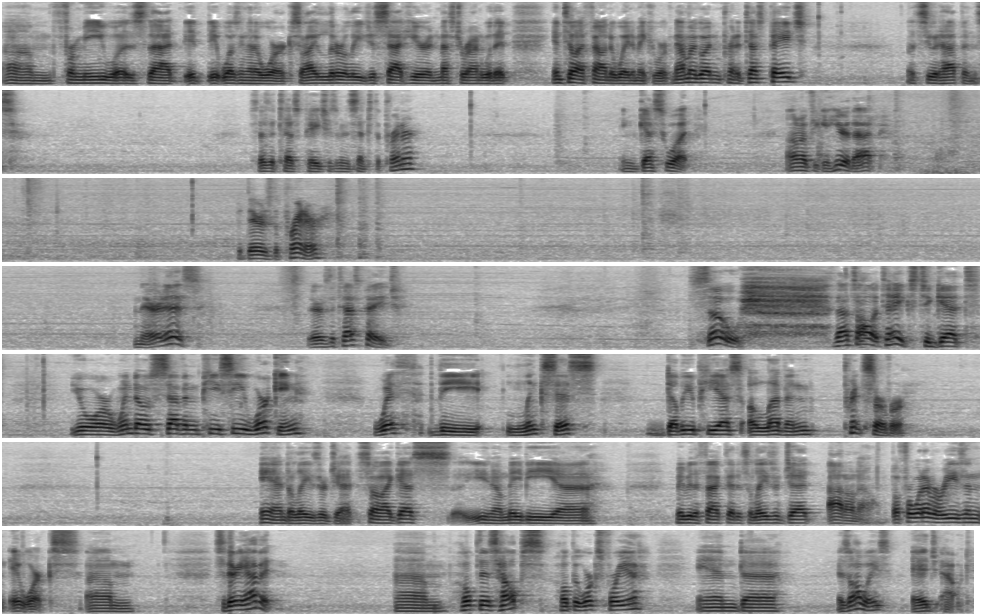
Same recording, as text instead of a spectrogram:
um, for me was that it, it wasn't going to work. So I literally just sat here and messed around with it until I found a way to make it work. Now I'm going to go ahead and print a test page. Let's see what happens. It says a test page has been sent to the printer. And guess what? I don't know if you can hear that. But there's the printer. And there it is. There's the test page. So, that's all it takes to get your Windows 7 PC working with the Linksys WPS 11 print server and a laser jet. So I guess you know maybe uh, maybe the fact that it's a laser jet, I don't know. But for whatever reason, it works. Um, so there you have it. Um, hope this helps. Hope it works for you. And uh, as always, EJ out.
